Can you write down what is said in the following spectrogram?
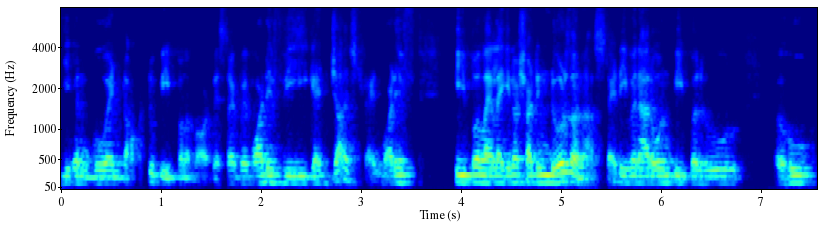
we even go and talk to people about this? But what if we get judged, right? What if people are like, you know, shutting doors on us, right? Even our own people who who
